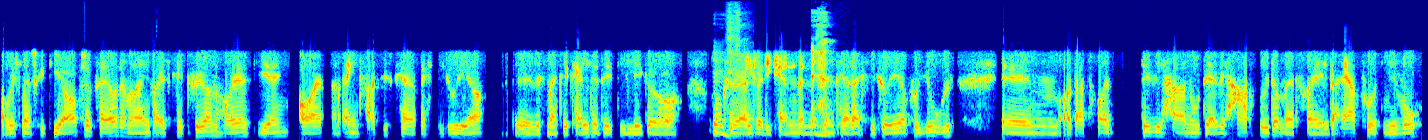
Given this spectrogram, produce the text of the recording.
Og hvis man skal geare op, så kræver det, at man rent faktisk kan køre en højere gearing, og at man rent faktisk kan restituere, øh, hvis man kan kalde det det. De ligger og, og kører alt, hvad de kan, men man kan restituere på hjul. Øh, og der tror jeg, at det vi har nu, det er, at vi har et ryttermateriale, der er på et niveau,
